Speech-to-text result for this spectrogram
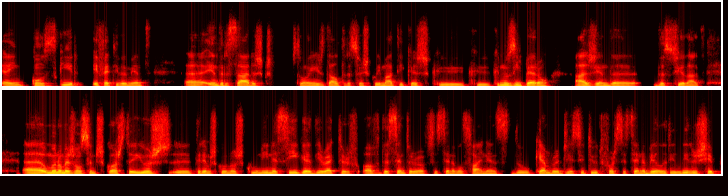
em conseguir efetivamente uh, endereçar as questões de alterações climáticas que, que, que nos imperam à agenda da sociedade. Uh, o meu nome é João Santos Costa e hoje uh, teremos connosco Nina Siga, Director of the Center of Sustainable Finance do Cambridge Institute for Sustainability Leadership,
